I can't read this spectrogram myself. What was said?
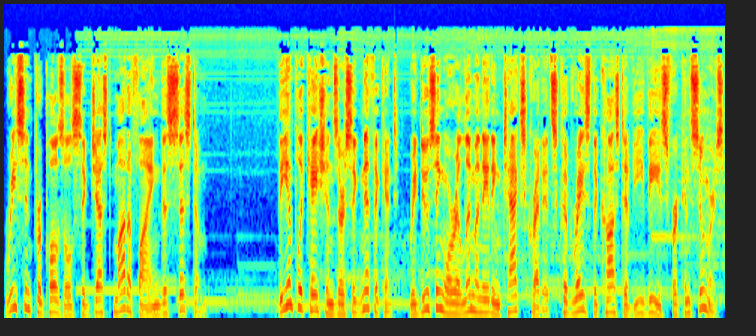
recent proposals suggest modifying this system. The implications are significant, reducing or eliminating tax credits could raise the cost of EVs for consumers,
